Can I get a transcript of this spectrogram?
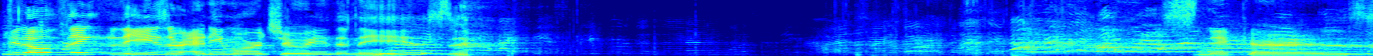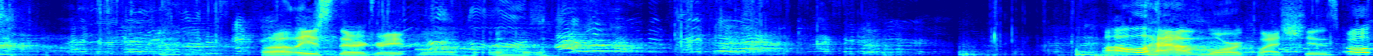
You don't think these are any more chewy than these? Snickers. Well, at least they're grateful. I'll have more questions. Oh,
